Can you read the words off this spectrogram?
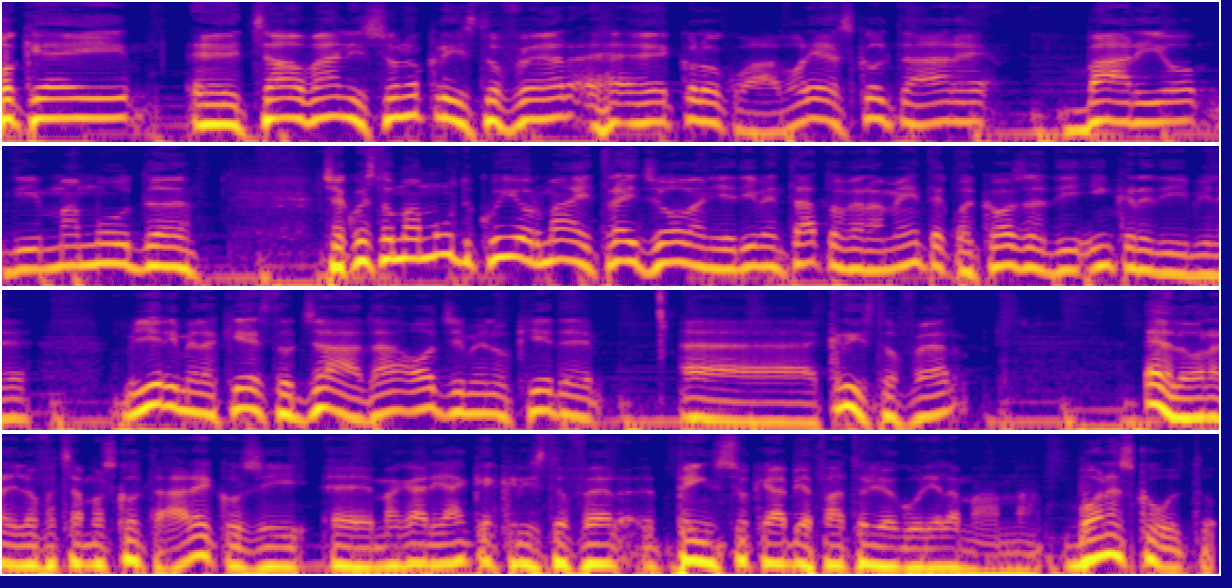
Ok, eh, ciao Vanni, sono Christopher, eh, eccolo qua, vorrei ascoltare Bario di Mahmood. Cioè questo Mahmood qui ormai tra i giovani è diventato veramente qualcosa di incredibile. Ieri me l'ha chiesto Giada, oggi me lo chiede eh, Christopher e allora glielo facciamo ascoltare così eh, magari anche Christopher eh, penso che abbia fatto gli auguri alla mamma. Buon ascolto.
